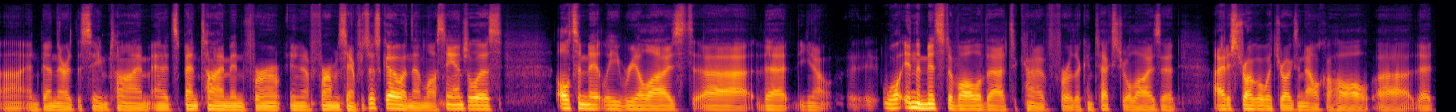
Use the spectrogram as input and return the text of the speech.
uh, and been there at the same time. And had spent time in firm in a firm in San Francisco and then Los Angeles. Ultimately, realized uh, that you know, well, in the midst of all of that, to kind of further contextualize it, I had a struggle with drugs and alcohol uh, that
